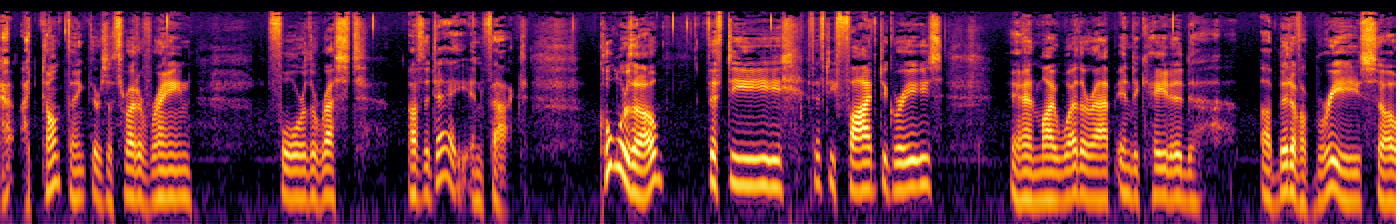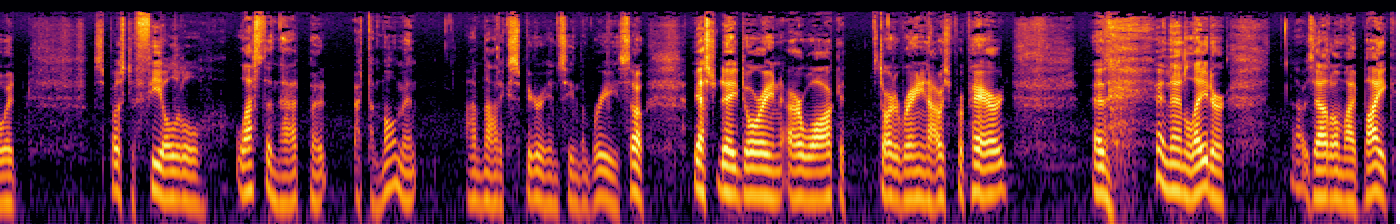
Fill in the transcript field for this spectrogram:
I don't think there's a threat of rain for the rest of the day, in fact. Cooler though, 50, 55 degrees, and my weather app indicated a bit of a breeze, so it's supposed to feel a little less than that, but at the moment, I'm not experiencing the breeze. So, yesterday during our walk, it started raining. I was prepared, and and then later, I was out on my bike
